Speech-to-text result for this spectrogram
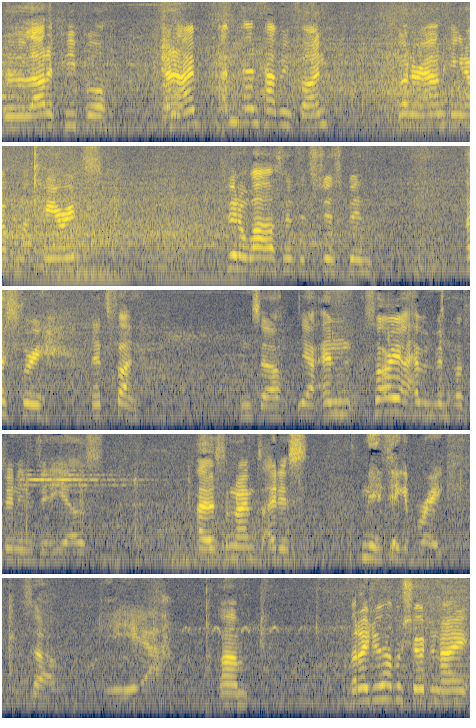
There's a lot of people. And I'm, I've been having fun going around, hanging out with my parents. It's been a while since it's just been us three. It's fun. And so, yeah, and sorry I haven't been posting any videos. Sometimes I just need to take a break. So, yeah. Um, but I do have a show tonight.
